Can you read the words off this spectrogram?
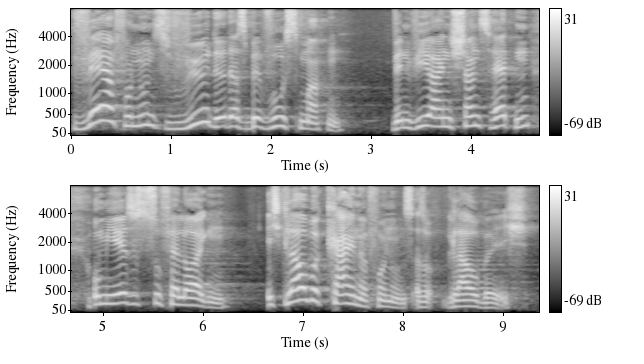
Wer von uns würde das bewusst machen, wenn wir eine Chance hätten, um Jesus zu verleugnen? Ich glaube, keiner von uns, also glaube ich,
